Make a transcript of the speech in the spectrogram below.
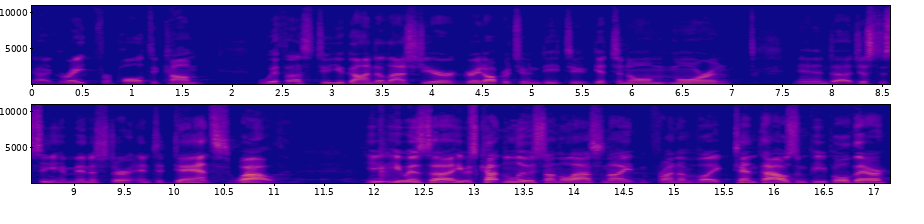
uh, great for Paul to come with us to Uganda last year. Great opportunity to get to know him more and, and uh, just to see him minister and to dance. Wow he, he was uh, he was cutting loose on the last night in front of like 10,000 people there,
